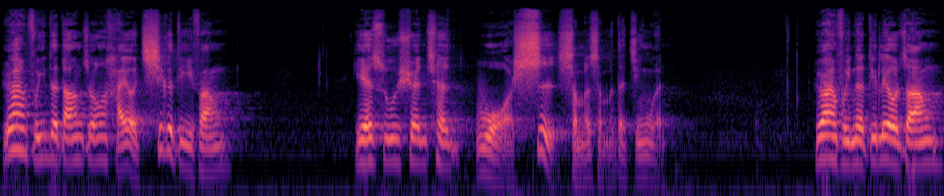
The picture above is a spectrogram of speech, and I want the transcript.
约翰福音的当中还有七个地方，耶稣宣称我是什么什么的经文。约翰福音的第六章，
